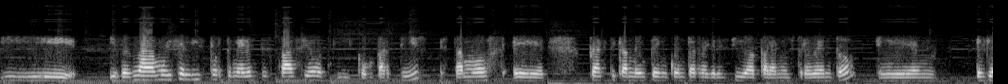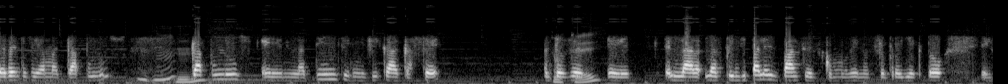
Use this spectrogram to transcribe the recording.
Y, pues nada, muy feliz por tener este espacio y compartir. Estamos eh, prácticamente en cuenta regresiva para nuestro evento. Eh, el evento se llama Capulus. Capulus en latín significa café. Entonces, eh, las principales bases como de nuestro proyecto eh,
